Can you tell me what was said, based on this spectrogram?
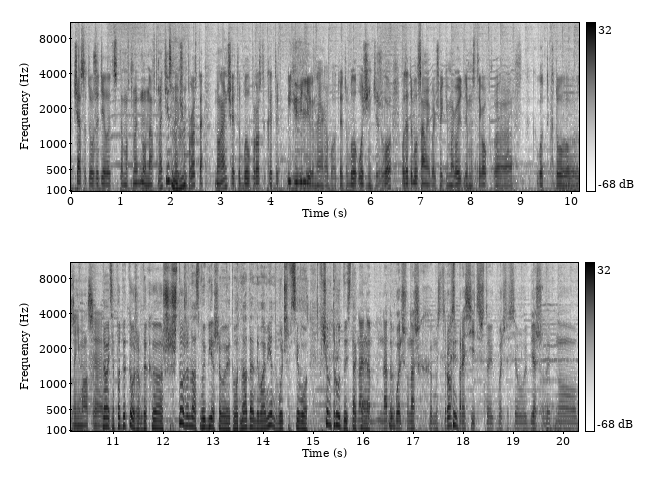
Сейчас это уже делается там ну, на автоматизме угу. очень просто, но раньше это был просто какая-то ювелирная работа. Это было очень тяжело. Вот это был самый большой геморрой для мастеров, э, вот кто занимался. Давайте подытожим. Так э, что же нас выбешивает вот на данный момент больше всего? В чем трудность такая? Надо, надо больше у наших мастеров спросить, что их больше всего выбешивает. Ну,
